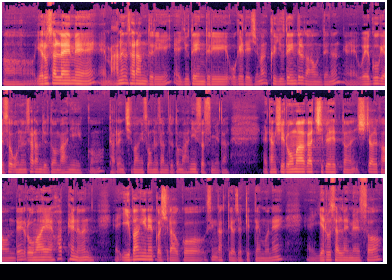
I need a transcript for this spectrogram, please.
어, 예루살렘에 많은 사람들이 유대인들이 오게 되지만 그 유대인들 가운데는 외국에서 오는 사람들도 많이 있고 다른 지방에서 오는 사람들도 많이 있었습니다. 당시 로마가 지배했던 시절 가운데 로마의 화폐는 이방인의 것이라고 생각되어졌기 때문에 예루살렘에서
